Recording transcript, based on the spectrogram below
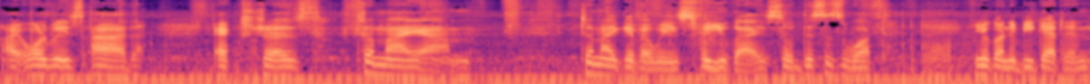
I always add extras to my um to my giveaways for you guys. So this is what you're going to be getting.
